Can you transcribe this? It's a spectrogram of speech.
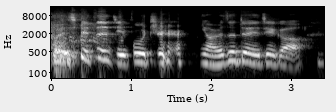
回去 自己布置。你儿子对这个嗯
